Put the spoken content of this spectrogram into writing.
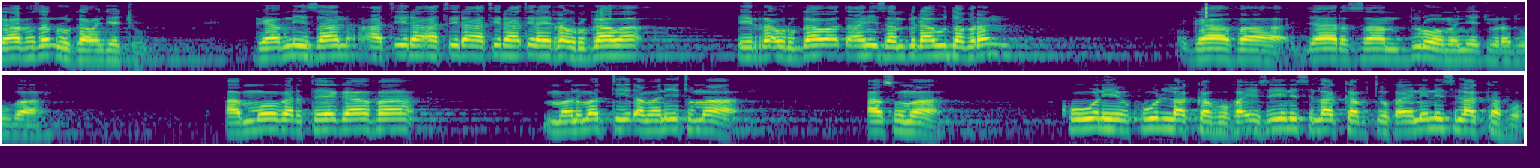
gaafa san urgaawan jechuudha gaafni isaan axira axira axira axira irra urgaawaa irra urgaawaa ta'anii san bilaa'uu dabran gaafa jaarsaan durooman jechuudha duuba ammoo gartee gaafa manumatti hidhamaniituma asuma kuuniif kuun lakkafu ka isiinis lakkaftu ka inninis lakkafu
